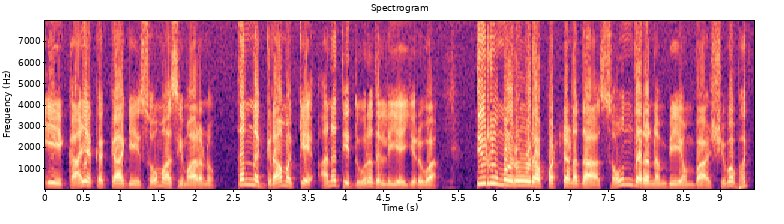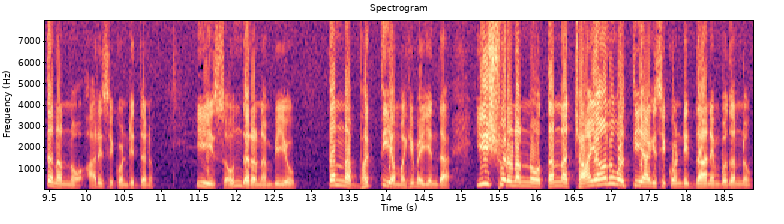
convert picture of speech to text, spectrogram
ಈ ಕಾಯಕಕ್ಕಾಗಿ ಸೋಮಾಸಿಮಾರನು ತನ್ನ ಗ್ರಾಮಕ್ಕೆ ಅನತಿ ದೂರದಲ್ಲಿಯೇ ಇರುವ ತಿರುಮರೂರ ಪಟ್ಟಣದ ಸೌಂದರ ನಂಬಿ ಎಂಬ ಶಿವಭಕ್ತನನ್ನು ಆರಿಸಿಕೊಂಡಿದ್ದನು. ಈ ಸೌಂದರ ನಂಬಿಯು ತನ್ನ ಭಕ್ತಿಯ ಮಹಿಮೆಯಿಂದ ಈಶ್ವರನನ್ನು ತನ್ನ ಛಾಯಾನುವರ್ತಿಯಾಗಿಸಿಕೊಂಡಿದ್ದಾನೆಂಬುದನ್ನು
